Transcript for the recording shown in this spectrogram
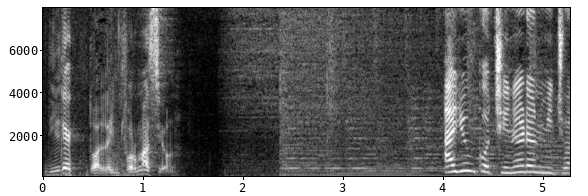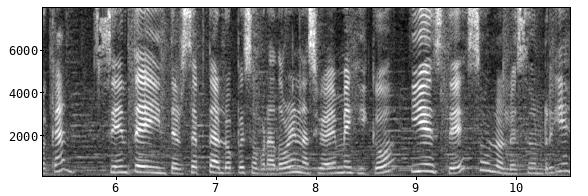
directo a la información. Hay un cochinero en Michoacán. Siente intercepta a López Obrador en la Ciudad de México y este solo le sonríe.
